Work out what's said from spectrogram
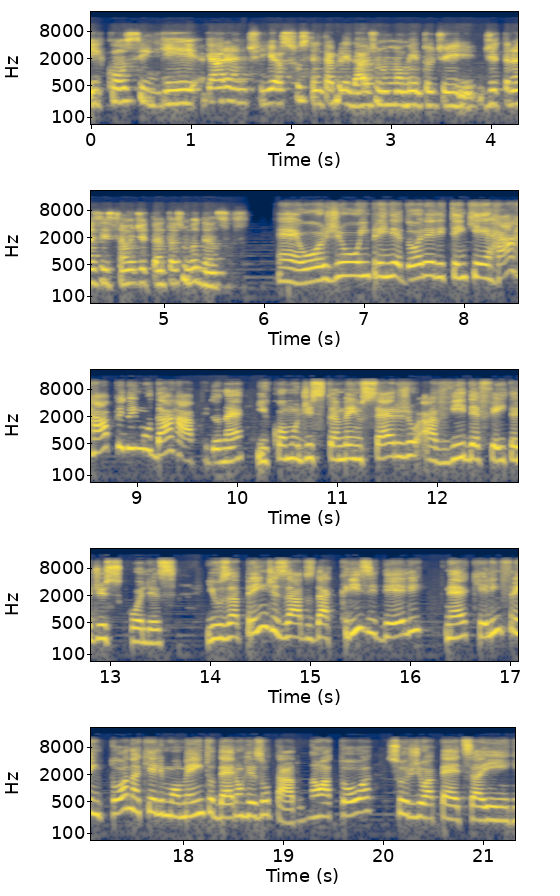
e conseguir garantir a sustentabilidade no momento de, de transição e de tantas mudanças. É, hoje o empreendedor ele tem que errar rápido e mudar rápido, né? E como disse também o Sérgio, a vida é feita de escolhas. E os aprendizados da crise dele, né, que ele enfrentou naquele momento, deram resultado. Não à toa surgiu a Pets aí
